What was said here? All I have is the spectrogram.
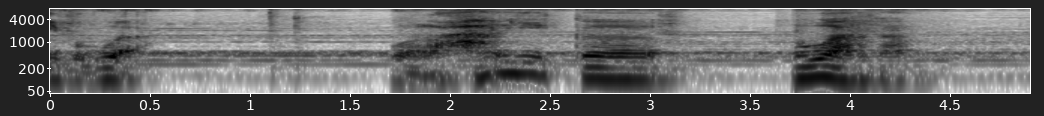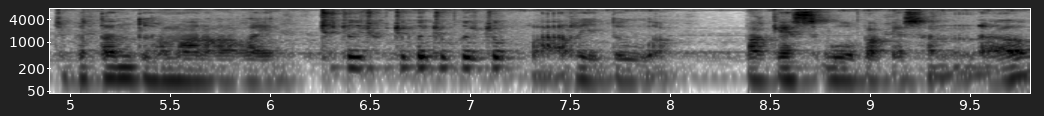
ibu gue gue lari ke luar kan. Cepetan tuh sama anak-anak lain. Cuk cuk cuk cuk cuk lari itu gue pakai gue pakai sandal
